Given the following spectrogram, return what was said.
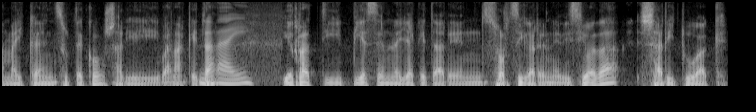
amaika entzuteko, sari banaketa, Bai, irrati piezen lehiaketaren zortzigarren edizioa da, sarituak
